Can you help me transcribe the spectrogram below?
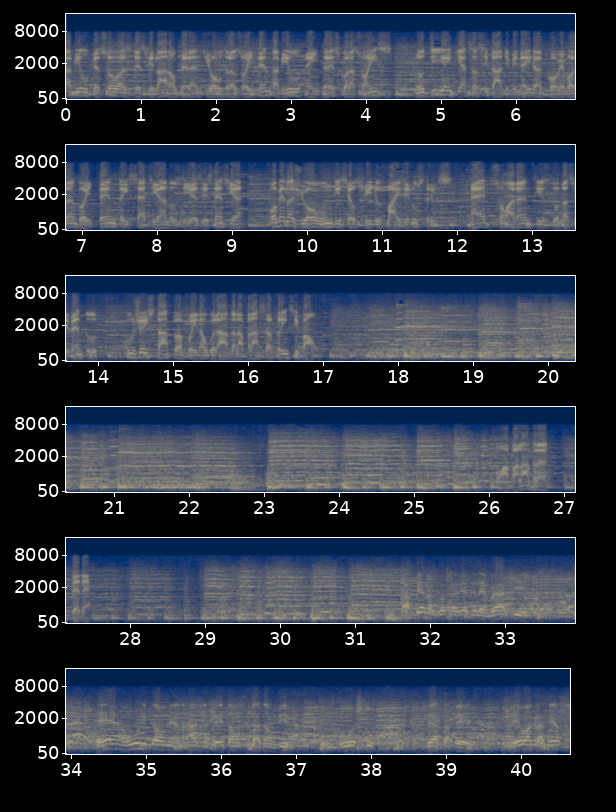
30 mil pessoas desfilaram perante outras 80 mil em Três Corações, no dia em que essa cidade mineira, comemorando 87 anos de existência, homenageou um de seus filhos mais ilustres, Edson Arantes do Nascimento, cuja estátua foi inaugurada na praça principal. Com a palavra, Dedé. Apenas gostaria de lembrar que é a única homenagem feita a um cidadão vivo, dessa vez. Eu agradeço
